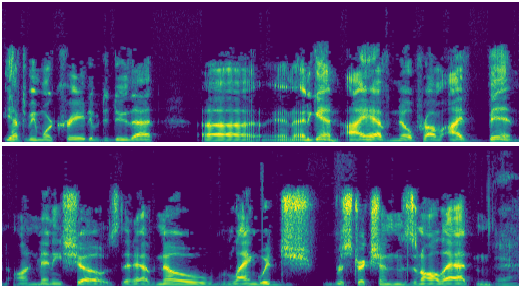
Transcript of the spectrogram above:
you have to be more creative to do that. Uh, and, and again, I have no problem. I've been on many shows that have no language restrictions and all that, and Yeah.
